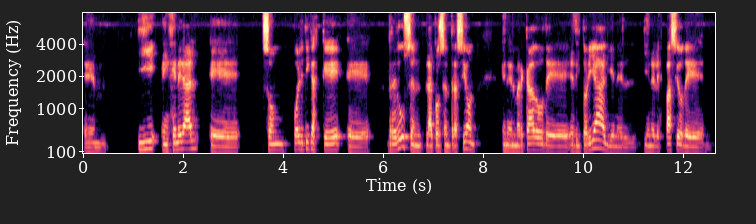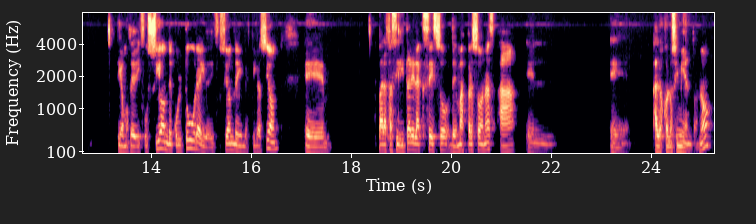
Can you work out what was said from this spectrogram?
Em, y en general eh, son políticas que eh, reducen la concentración en el mercado editorial y en el, y en el espacio de, digamos, de difusión de cultura y de difusión de investigación eh, para facilitar el acceso de más personas a, a los conocimientos, ¿no?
